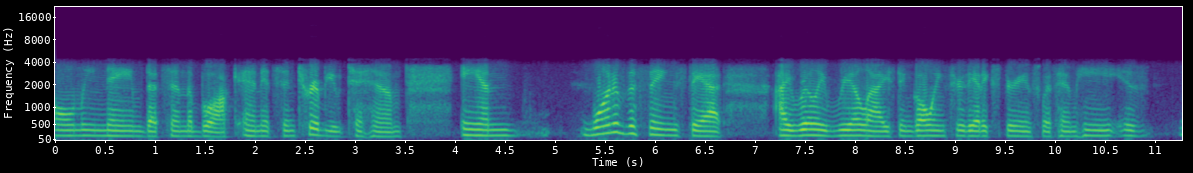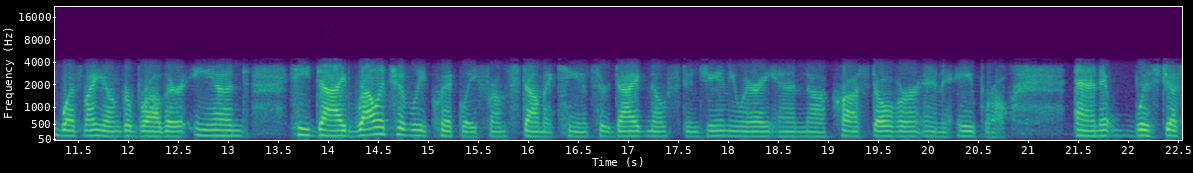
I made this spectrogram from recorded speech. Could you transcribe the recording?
only name that's in the book, and it's in tribute to him. And one of the things that I really realized in going through that experience with him, he is was my younger brother and he died relatively quickly from stomach cancer diagnosed in January and uh, crossed over in April. And it was just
